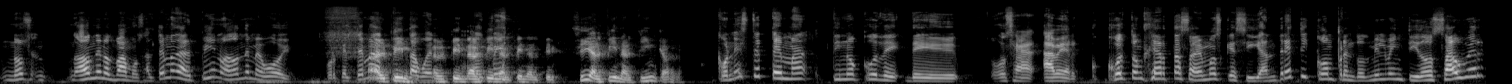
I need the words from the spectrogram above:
no, ¿A dónde nos vamos? ¿Al tema de Alpine o a dónde me voy? Porque el tema está bueno. Alpine, Alpine, Alpine, Alpine. Sí, Alpine, Alpine, cabrón. Con este tema, Tinoco, de, de o sea, a ver, Colton Herta sabemos que si Andretti compra en 2022 Sauber,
